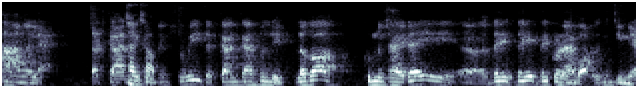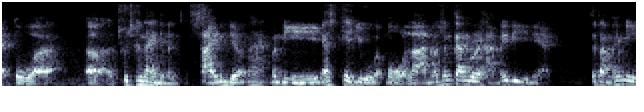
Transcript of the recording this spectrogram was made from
ทางเลยแหละ จัดการ inventory จัดการการผลิต แล้วก็คุณบุญชัยได้เอ่อได้ได้ได้กรุณาบอกว่าจริงๆเนี่ยตัวเอ่อชุดชั้นในเนี่ยมันไซส์มันเยอะมาก มันมี SKU แบบมโหฬารเพราะฉะนั้นการบริหารไม่ดีเนี่ย จะทำให้มี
